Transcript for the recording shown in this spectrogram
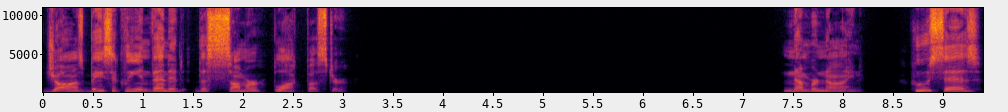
Jaws basically invented the summer blockbuster. Number 9. Who says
